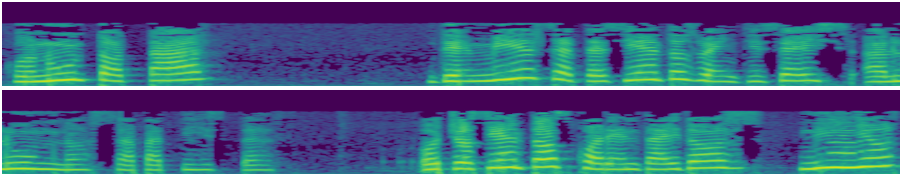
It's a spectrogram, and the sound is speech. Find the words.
con un total de 1.726 alumnos zapatistas, 842 niños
